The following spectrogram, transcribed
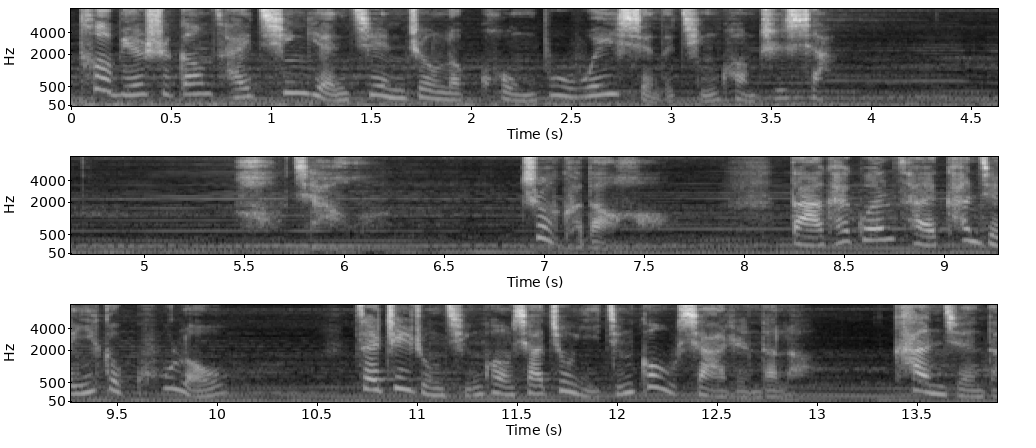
特别是刚才亲眼见证了恐怖危险的情况之下，好家伙，这可倒好，打开棺材看见一个骷髅。在这种情况下就已经够吓人的了，看见的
